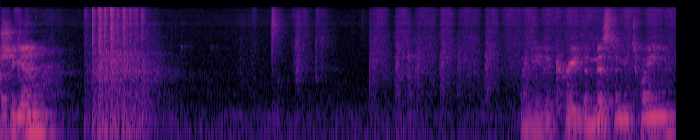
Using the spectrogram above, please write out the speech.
Brush again. We need to create the mist in between.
